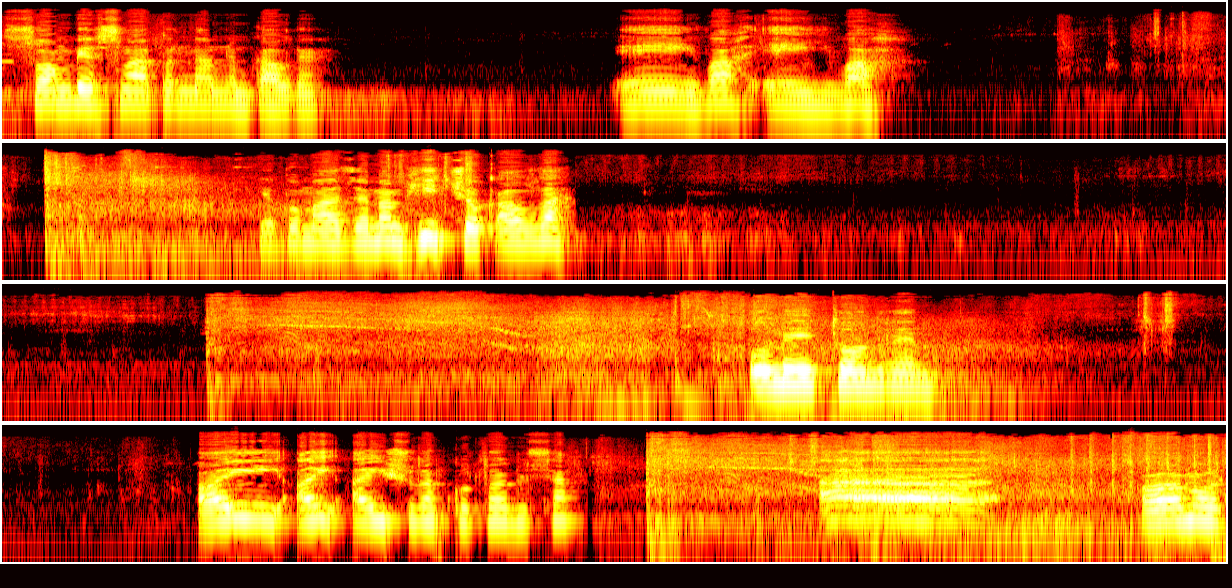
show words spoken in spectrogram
Son bir sniper mermim kaldı. Eyvah eyvah. Yapı malzemem hiç yok Allah. Aman tanrım. Ay ay ay şuradan kurtulabilsem. Adama bak.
